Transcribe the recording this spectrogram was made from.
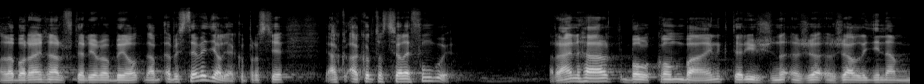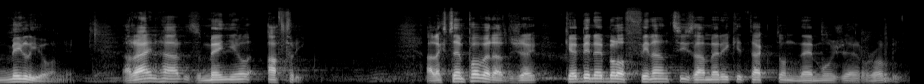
Lebo Reinhard vtedy robil, abyste věděli, jako prostě, jako, jako to celé funguje. Reinhard byl kombajn, který žal lidi na miliony. Reinhard zmenil Afriku. Ale chcem povedat, že keby nebylo financí z Ameriky, tak to nemůže robit.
